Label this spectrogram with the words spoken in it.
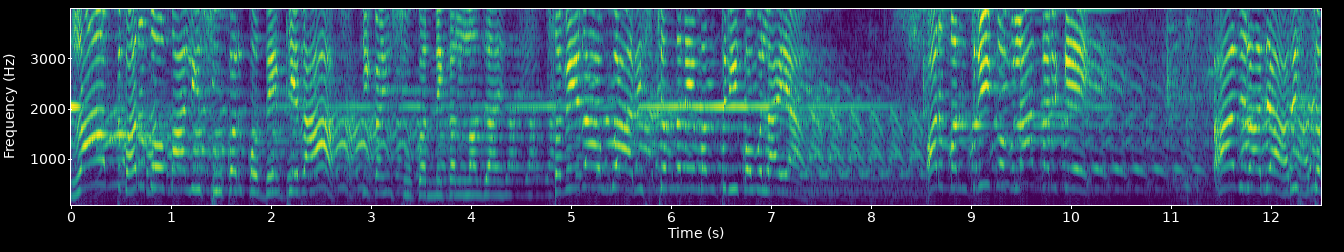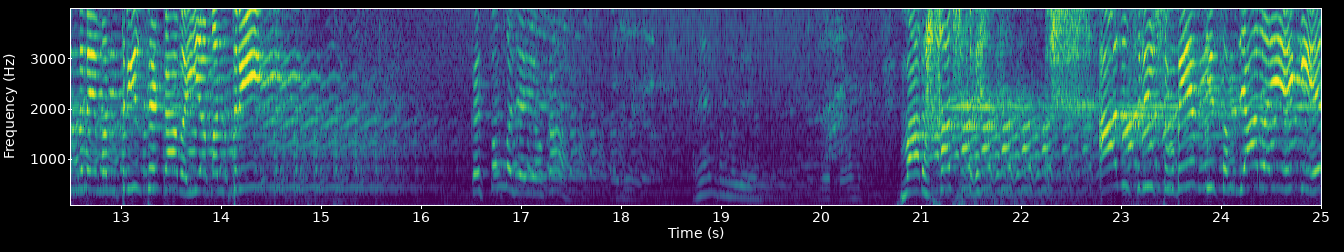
रात भर वो माली सुकर को देखे रहा कि कहीं सुकर निकल ना जाए। सवेरा हुआ हरिश्चंद्र ने मंत्री को बुलाया। और मंत्री को बुला करके आज राजा हरिश्चंद्र ने मंत्री से कहा भैया मंत्री कहे, तुम बजाइयो का अरे, तुम बजाइयो। महाराज आज श्री सुखदेव जी समझा रहे हैं कि हे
